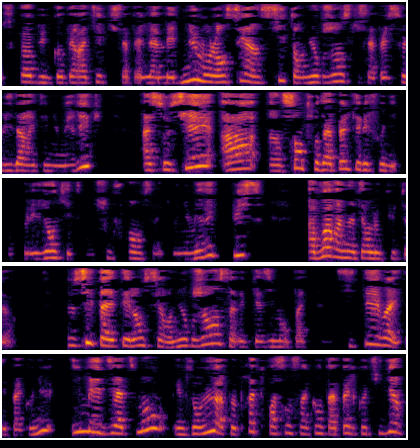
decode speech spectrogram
scope, d'une coopérative qui s'appelle la Mednum ont lancé un site en urgence qui s'appelle Solidarité numérique associé à un centre d'appel téléphonique pour que les gens qui étaient en souffrance avec le numérique puissent avoir un interlocuteur. Ce site a été lancé en urgence avec quasiment pas de publicité, voilà, il n'était pas connu. Immédiatement, ils ont eu à peu près 350 appels quotidiens.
